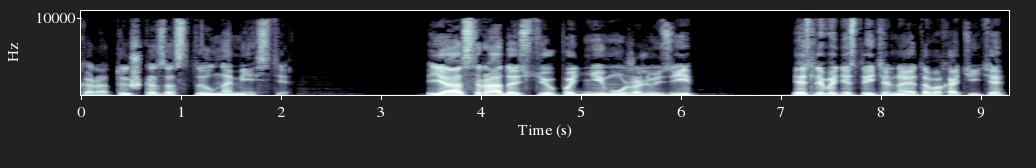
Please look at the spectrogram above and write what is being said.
Коротышка застыл на месте — я с радостью подниму жалюзи, если вы действительно этого хотите,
